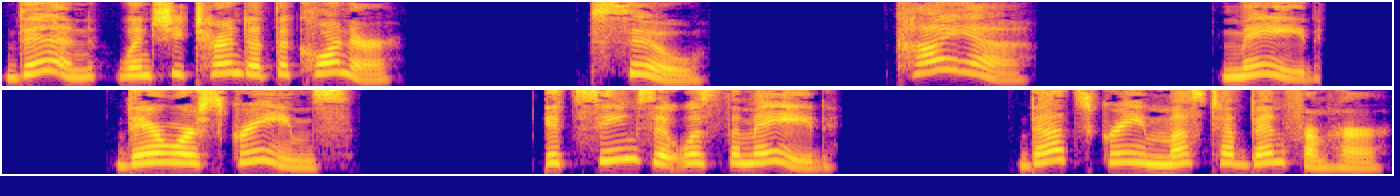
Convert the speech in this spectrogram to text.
Then, when she turned at the corner. Sue. Kaya! Maid. There were screams. It seems it was the maid. That scream must have been from her.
